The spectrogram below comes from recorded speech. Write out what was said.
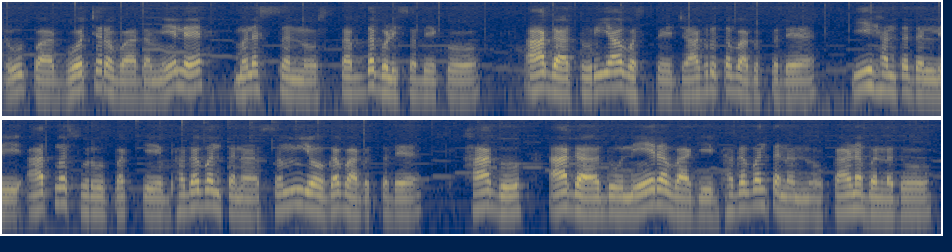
ರೂಪ ಗೋಚರವಾದ ಮೇಲೆ ಮನಸ್ಸನ್ನು ಸ್ತಬ್ಧಗೊಳಿಸಬೇಕು. ಆಗ ತುರಿಯಾವಸ್ಥೆ ಜಾಗೃತವಾಗುತ್ತದೆ. ಈ ಹಂತದಲ್ಲಿ ಆತ್ಮಸ್ವರೂಪಕ್ಕೆ ಭಗವಂತನ ಸಂಯೋಗವಾಗುತ್ತದೆ. ಹಾಗೂ ಆಗ ಅದು ನೇರವಾಗಿ ಭಗವಂತನನ್ನು ಕಾಣಬಲ್ಲದು.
